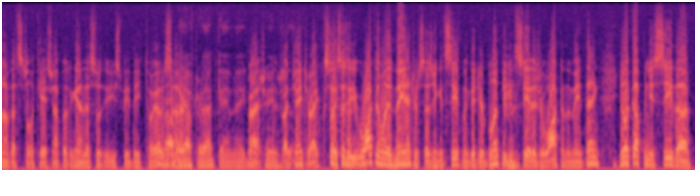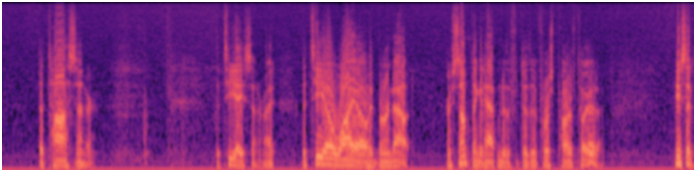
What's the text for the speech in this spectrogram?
don't know if that's still the case or not, but again, this was it used to be the Toyota Probably Center. after that game, they right, changed it. changed it, right? So he says you're walking in one of the main entrances, and you can see from the Goodyear blimp, you can mm-hmm. see it as you're walking the main thing. You look up and you see the the TA Center, the TA Center, right? The TOYO had burned out, or something had happened to the to the first part of Toyota. He said,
